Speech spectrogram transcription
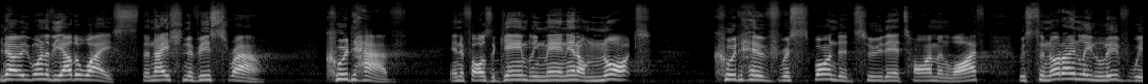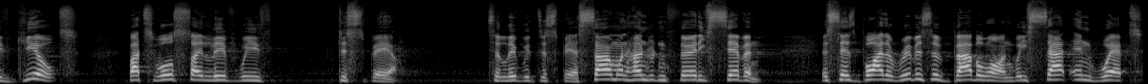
You know, one of the other ways the nation of Israel could have, and if I was a gambling man, and I'm not, could have responded to their time in life was to not only live with guilt, but to also live with despair. To live with despair. Psalm 137, it says, By the rivers of Babylon we sat and wept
